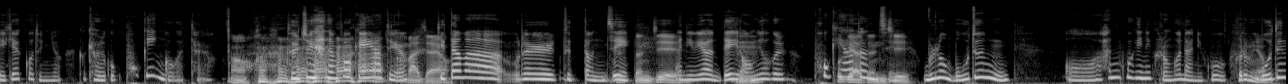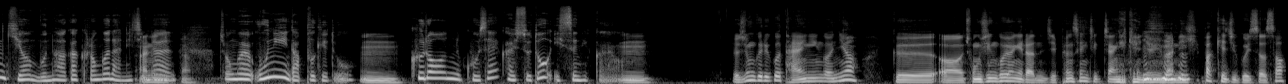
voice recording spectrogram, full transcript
얘기했거든요. 그 결국 포기인 것 같아요. 어, 둘 중에 하나는 포기해야 돼요. 맞아요. 뒷담화를 듣던지 듣던지 아니면 내 음. 영역을 포기하던지. 포기하든지. 물론 모든 어, 한국인이 그런 건 아니고 그럼요. 모든 기업 문화가 그런 건 아니지만 아니니까. 정말 운이 나쁘게도 음, 그런 곳에 갈 수도 있으니까요. 음. 요즘 그리고 다행인 건요. 그 어, 종신고용이라든지 평생 직장의 개념이 많이 힙박해지고 있어서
